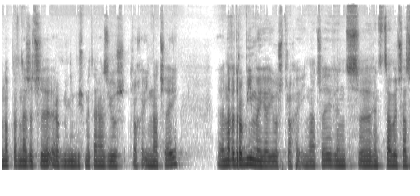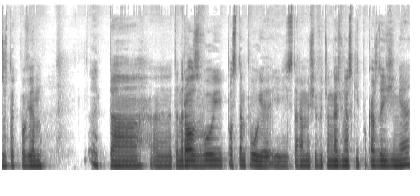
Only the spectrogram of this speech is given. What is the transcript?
No, pewne rzeczy robilibyśmy teraz już trochę inaczej. E, Nawet robimy je już trochę inaczej, więc, e, więc cały czas, że tak powiem, e, ta, ten rozwój postępuje i staramy się wyciągać wnioski po każdej zimie,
